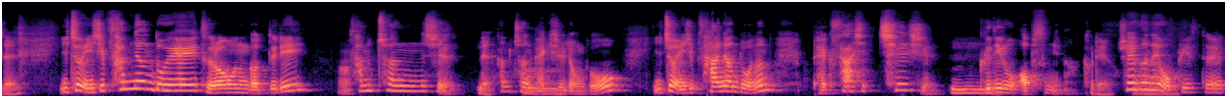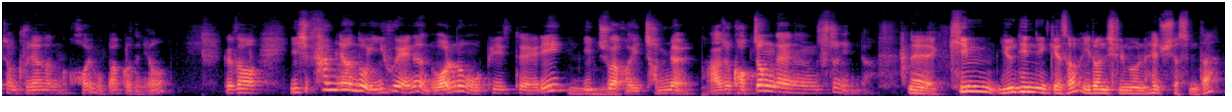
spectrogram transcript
네. 2023년도에 들어오는 것들이 어, 3,000실, 네. 3,100실 정도, 2024년도는 147실, 음, 그 뒤로 없습니다. 그래요. 최근에 어. 오피스텔 좀 분양하는 거 거의 못 봤거든요. 그래서 23년도 이후에는 원룸 오피스텔이 음. 입주가 거의 전멸, 아주 걱정되는 수준입니다. 네, 김윤희님께서 이런 질문을 해주셨습니다.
